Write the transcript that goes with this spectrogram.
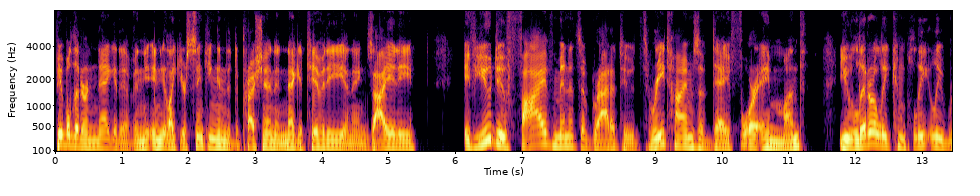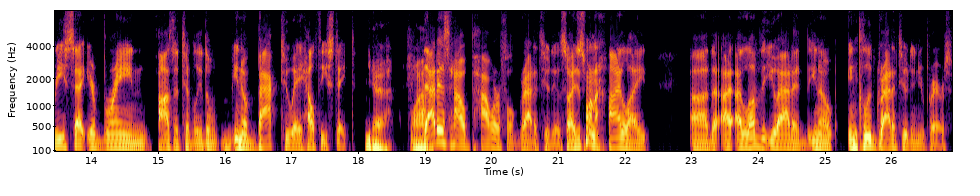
People that are negative and, and you, like you're sinking into depression and negativity and anxiety. If you do five minutes of gratitude three times a day for a month, you literally completely reset your brain positively the you know back to a healthy state. Yeah. Wow. That is how powerful gratitude is. So i just want to highlight uh that I, I love that you added you know include gratitude in your prayers.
